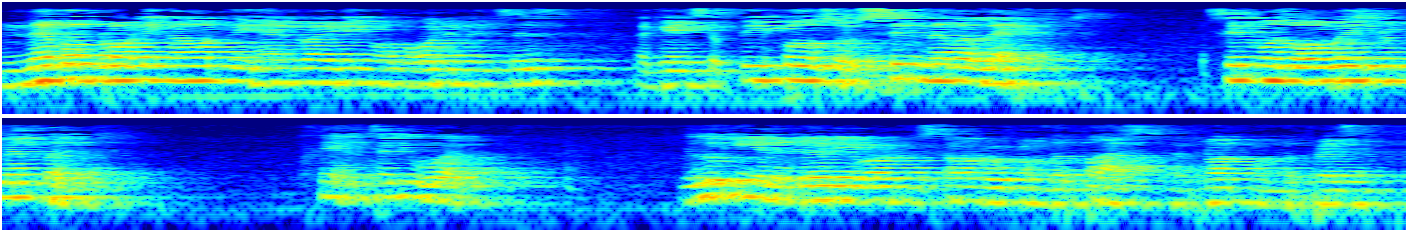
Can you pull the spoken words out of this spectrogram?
Never blotting out the handwriting of ordinances against the people, so sin never left. Sin was always remembered. I'll tell you what, you're looking at a dirty, rotten scoundrel from the past, but not from the present.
